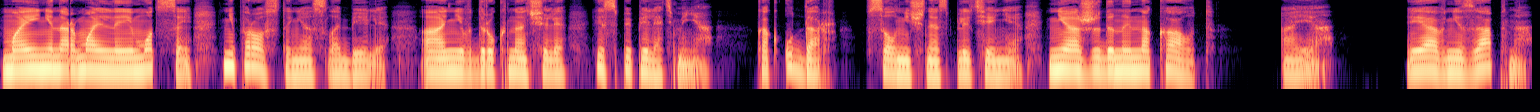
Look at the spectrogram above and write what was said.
Мои ненормальные эмоции не просто не ослабели, а они вдруг начали испепелять меня, как удар в солнечное сплетение, неожиданный нокаут. А я... Я внезапно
